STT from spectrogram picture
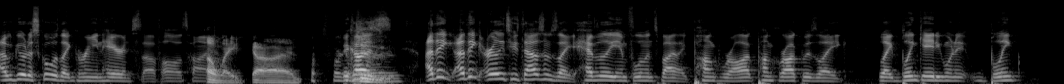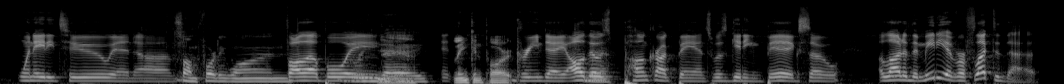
I would go to school with like green hair and stuff all the time. oh my god! Because hilarious. I think I think early 2000s was like heavily influenced by like punk rock. Punk rock was like like Blink 81 Blink 182 and um, Sum 41, Fall Out Boy, Green Day. Linkin Park. Green Day, all those Yeah. punk rock bands was getting big. So a lot of the media reflected that.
